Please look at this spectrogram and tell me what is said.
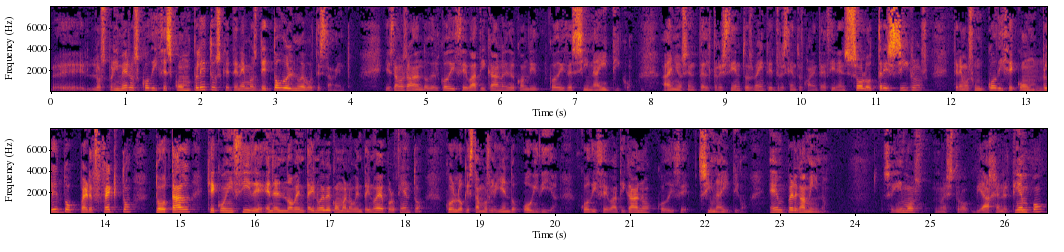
eh, los primeros códices completos que tenemos de todo el Nuevo Testamento. Y estamos hablando del Códice Vaticano y del Códice Sinaítico, años entre el 320 y 340. Es decir, en solo tres siglos tenemos un códice completo, perfecto, total, que coincide en el 99,99% con lo que estamos leyendo hoy día. Códice Vaticano, Códice Sinaítico, en pergamino. Seguimos nuestro viaje en el tiempo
